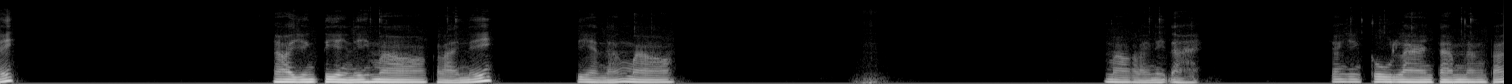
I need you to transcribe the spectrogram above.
នេះហើយយើងទាញនេះមកកន្លែងនេះទាញហ្នឹងមកមកកន្លែងនេះដែរអញ្ចឹងយើងគូឡាញតាមហ្នឹងទៅ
